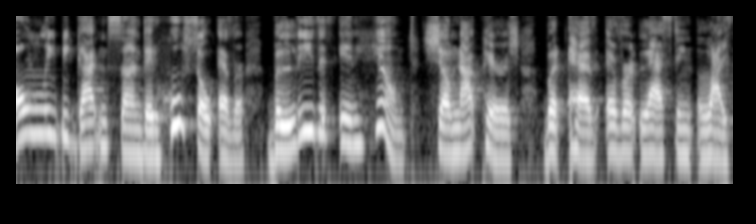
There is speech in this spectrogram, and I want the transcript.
only begotten son that whosoever believeth in him shall not perish but have everlasting life.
